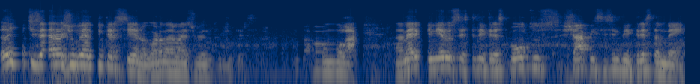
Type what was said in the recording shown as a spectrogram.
antes era Juventude em terceiro, agora não é mais Juventude em terceiro. Mas vamos lá. América Mineiro, 63 pontos, Chape, 63 também.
